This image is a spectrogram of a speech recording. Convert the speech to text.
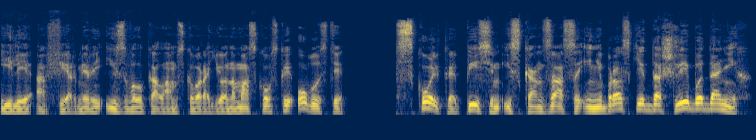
или о фермере из Волколамского района Московской области, сколько писем из Канзаса и Небраски дошли бы до них?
